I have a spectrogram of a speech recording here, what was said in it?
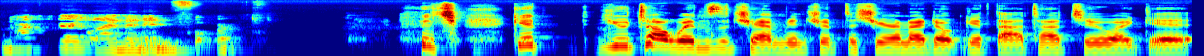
North Carolina in fourth. get Utah wins the championship this year and I don't get that tattoo. I get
